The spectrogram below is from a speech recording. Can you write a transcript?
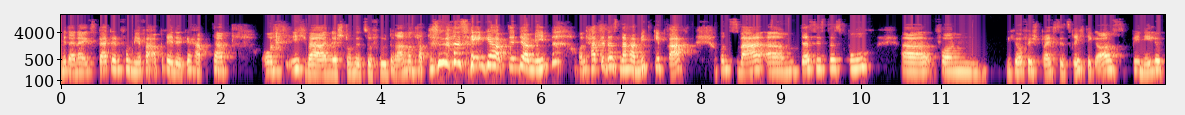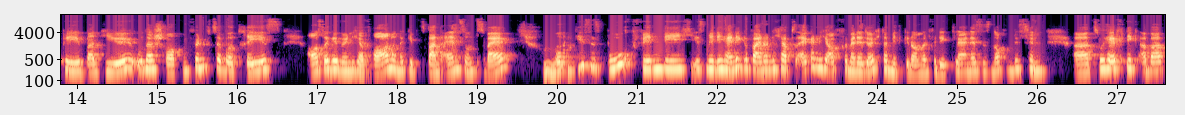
mit einer Expertin von mir verabredet gehabt habe. Und ich war eine Stunde zu früh dran und habe das übersehen gehabt, den Termin, und hatte das nachher mitgebracht. Und zwar, ähm, das ist das Buch äh, von, ich hoffe, ich spreche es jetzt richtig aus, Penelope Badieu, Unerschrocken, 15 Porträts außergewöhnlicher Frauen und da gibt's Band 1 und 2. Mhm. Und dieses Buch, finde ich, ist mir in die Hände gefallen und ich habe es eigentlich auch für meine Töchter mitgenommen. Für die Kleine ist es noch ein bisschen äh, zu heftig, aber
